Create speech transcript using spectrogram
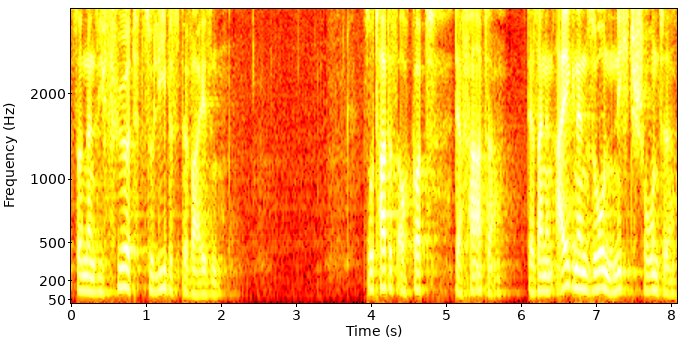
sondern sie führt zu Liebesbeweisen. So tat es auch Gott, der Vater, der seinen eigenen Sohn nicht schonte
